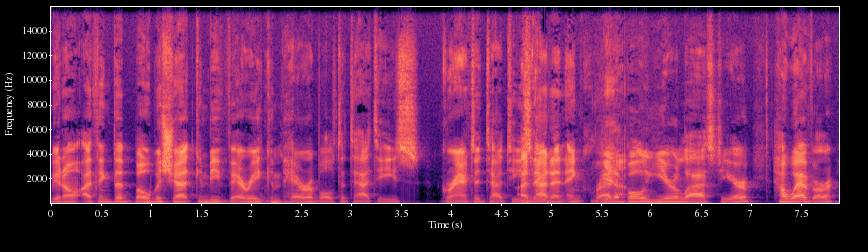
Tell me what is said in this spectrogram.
you know, I think that Bo Bichette can be very comparable to Tatis. Granted, Tatis think- had an incredible year last year. However,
